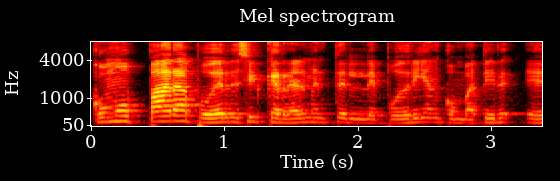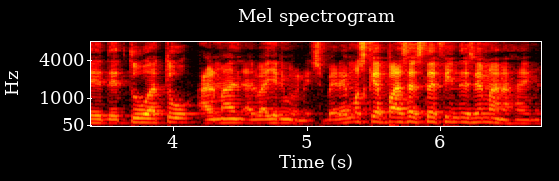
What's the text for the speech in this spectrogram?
como para poder decir que realmente le podrían combatir eh, de tú a tú al, al Bayern Múnich. Veremos qué pasa este fin de semana, Jaime.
